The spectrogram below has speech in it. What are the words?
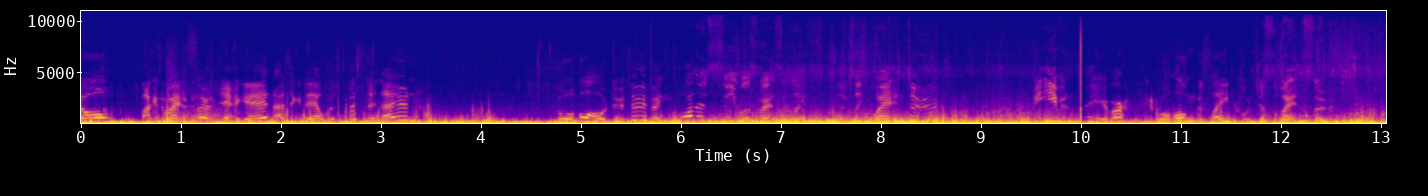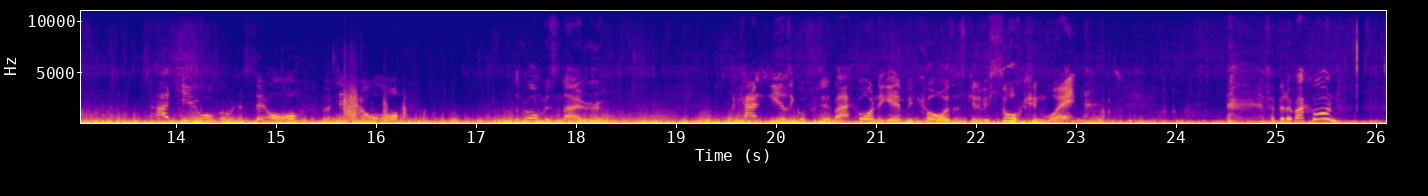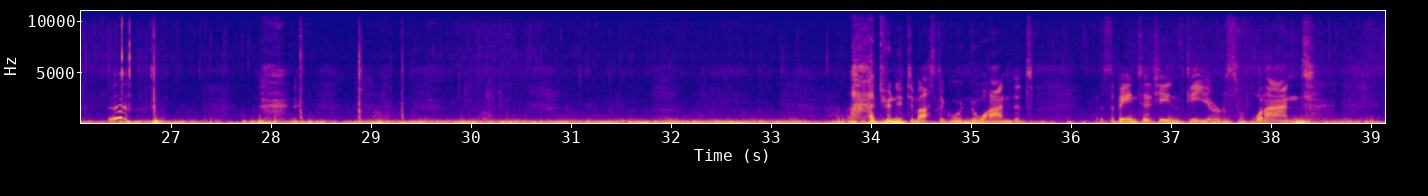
All, back in the wetsuit yet again. As you can tell, it's pissing it down. So I thought I would do two things. One is see what this wetsuit looks, looks like wet, and two, be even braver and go along the cycle in just the wetsuit. I had gear over when I set off, but I've taken it all off. The problem is now, I can't really go put it back on again because it's going to be soaking wet if I put it back on. I do need to master going no-handed. It's the pain to change gears with one hand.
